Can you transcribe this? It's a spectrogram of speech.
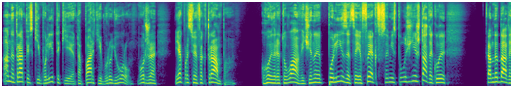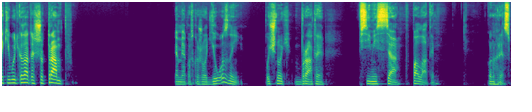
А нетрапівські політики та партії беруть гору. Отже, як працює ефект Трампа? Кого він рятував? І чи не полізе цей ефект в самі Сполучені Штати, коли кандидати, які будуть казати, що Трамп, я м'яко скажу, одіозний, почнуть брати всі місця в палати Конгресу.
